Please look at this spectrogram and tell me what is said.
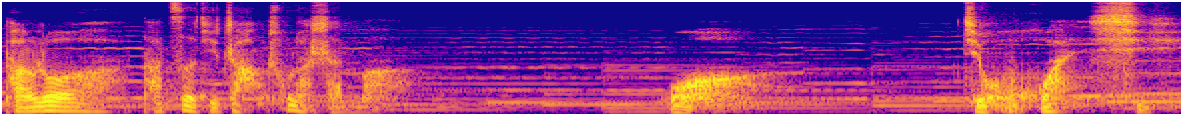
倘若它自己长出了什么，就欢喜。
